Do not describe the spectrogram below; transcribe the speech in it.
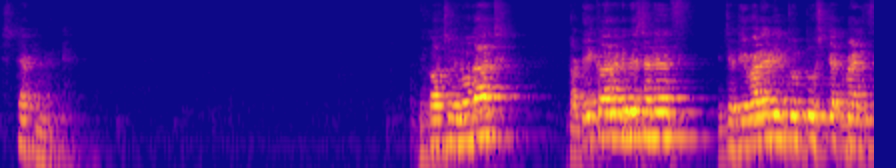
statement because we know that the declarative sentence is divided into two statements.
